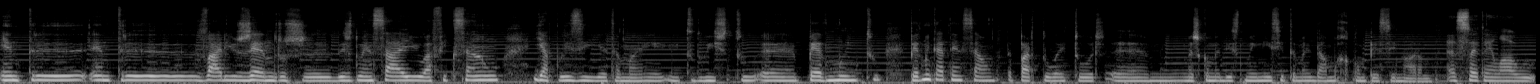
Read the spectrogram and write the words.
entre, entre vários géneros, eh, desde o ensaio à ficção e à poesia também. E tudo isto uh, pede muito, pede muita atenção da parte do leitor, uh, mas como eu disse no início, também lhe dá uma recompensa enorme. Aceitem lá o,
